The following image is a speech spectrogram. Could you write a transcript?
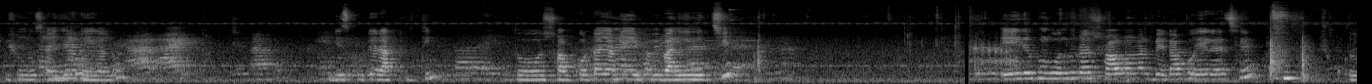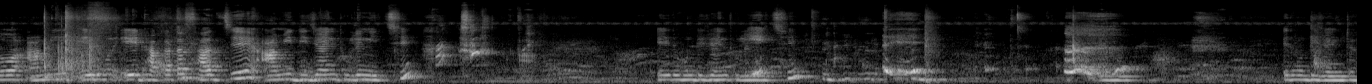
কি সুন্দর সাইজের হয়ে গেল। বিস্কুটের আকৃতি তো সব কটাই আমি এইভাবে বানিয়ে নিচ্ছি। এই দেখুন বন্ধুরা, সব আমার বেটা হয়ে গেছে। তো আমি এই দেখুন, এই ঢাকাটা সাহায্যে আমি ডিজাইন তুলে নিচ্ছি। এই দেখুন ডিজাইন তুলে নিচ্ছি। এই দেখুন ডিজাইনটা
